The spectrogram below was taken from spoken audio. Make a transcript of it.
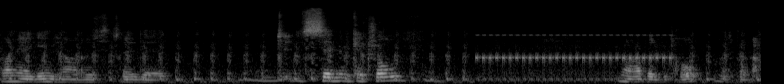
première game que j'ai enregistré de 17 000 quelque chose. Je ne me rappelle plus trop, mais c'est pas grave.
